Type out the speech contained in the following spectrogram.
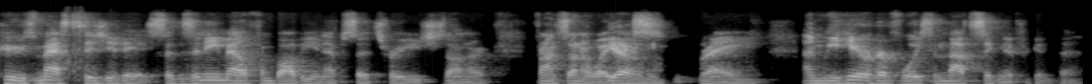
whose message it is. So there's an email from Bobby in episode three. She's on her France on her way Yes. home in Ukraine, and we hear her voice, and that's significant then.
